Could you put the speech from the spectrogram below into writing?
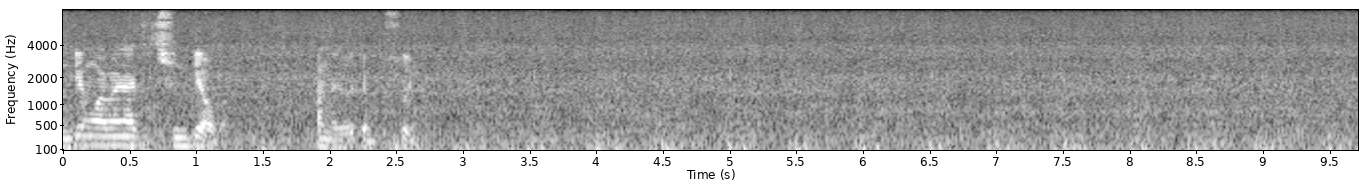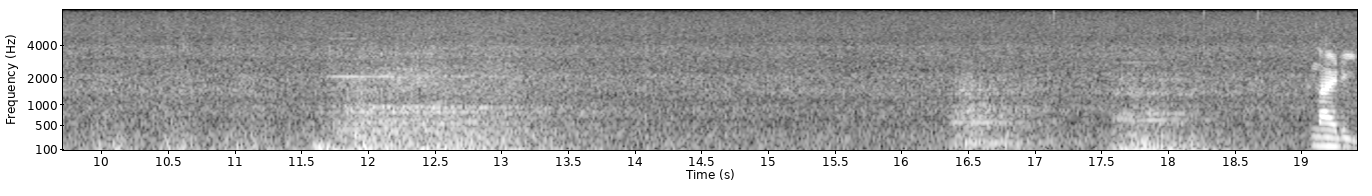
门店外面那只清掉吧，看的有点不顺。耐力。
